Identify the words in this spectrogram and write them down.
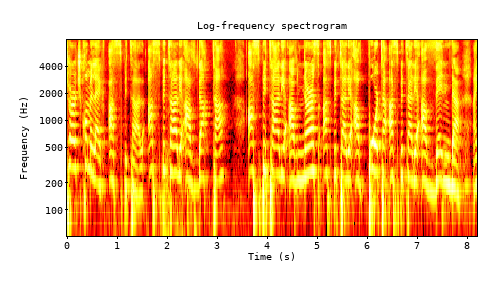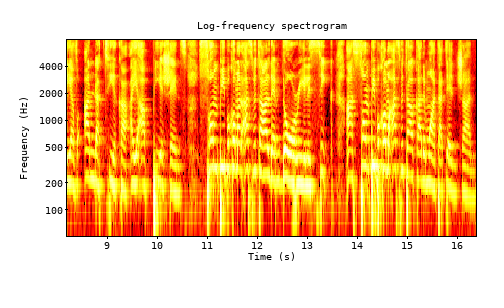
church coming like hospital. Hospital, you have doctor. Hospital, you have nurse. Hospital, you have porter. Hospital, you have vendor. And you have undertaker. And you have patients. Some people come at hospital, them don't really sick. And some people come at hospital because they want attention.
